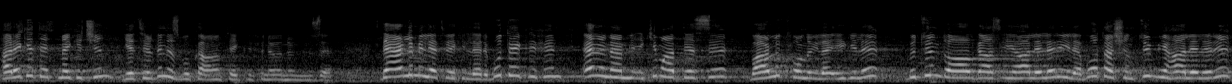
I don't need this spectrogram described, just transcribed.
hareket etmek için getirdiniz bu kanun teklifini önümüze. Değerli milletvekilleri bu teklifin en önemli iki maddesi varlık fonuyla ilgili bütün doğalgaz ihaleleriyle BOTAŞ'ın tüm ihaleleri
